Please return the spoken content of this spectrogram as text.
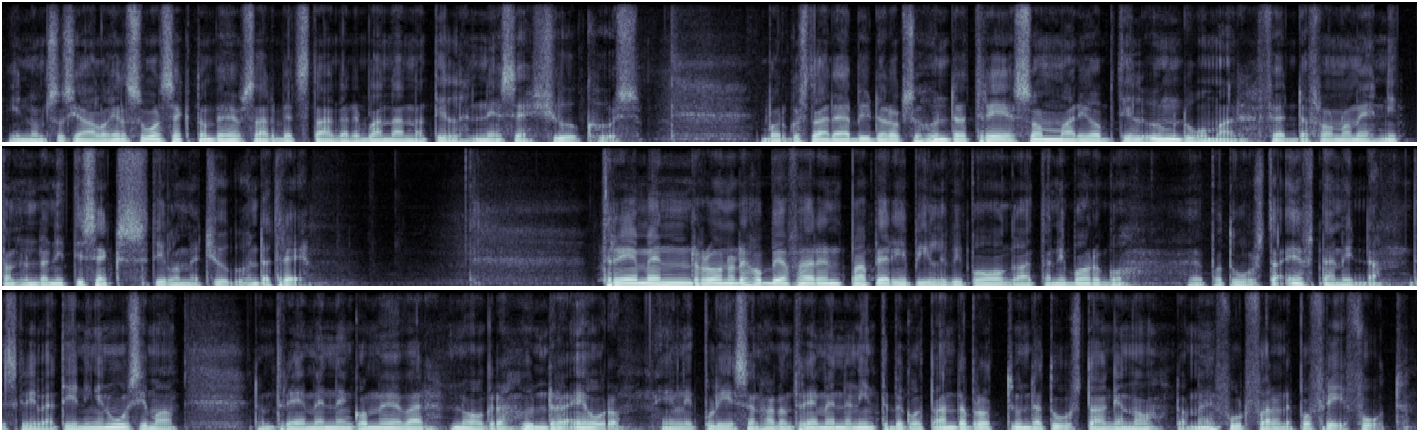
Inom social och hälsovårdssektorn behövs arbetstagare bland annat till Nese sjukhus. Borgostad erbjuder också 103 sommarjobb till ungdomar födda från och med 1996 till och med 2003. Tre män rånade hobbyaffären Paperipilvi på Ågatan i Borgo eh, på torsdag eftermiddag. Det skriver tidningen Osima. De tre männen kom över några hundra euro. Enligt polisen har de tre männen inte begått andra brott under torsdagen och de är fortfarande på fri fot.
